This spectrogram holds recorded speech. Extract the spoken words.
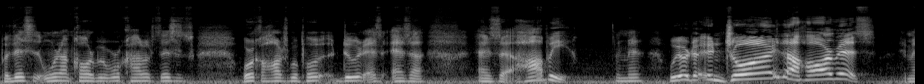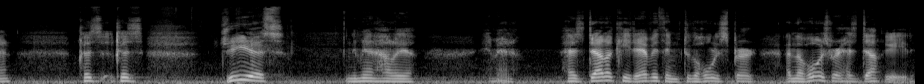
But this is we're not called to be workaholics. This is workaholics. We do it as as a as a hobby. Amen. We are to enjoy the harvest. Amen. Because because Jesus, Amen. Hallelujah. Amen. Has delegated everything to the Holy Spirit, and the Holy Spirit has delegated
